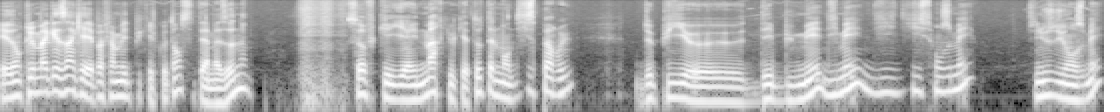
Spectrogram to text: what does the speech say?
Et donc, le magasin qui n'avait pas fermé depuis quelque temps, c'était Amazon. Sauf qu'il y a une marque qui a totalement disparu depuis euh, début mai, 10 mai, 10, 10, 11 mai. C'est une news du 11 mai.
